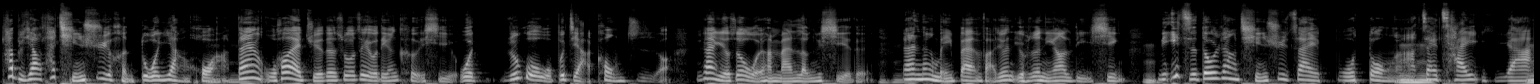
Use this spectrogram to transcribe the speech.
他比较他情绪很多样化，但是我后来觉得说这有点可惜。我如果我不假控制哦，你看有时候我还蛮冷血的，但是那个没办法，就是有时候你要理性，你一直都让情绪在波动啊，在猜疑呀，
